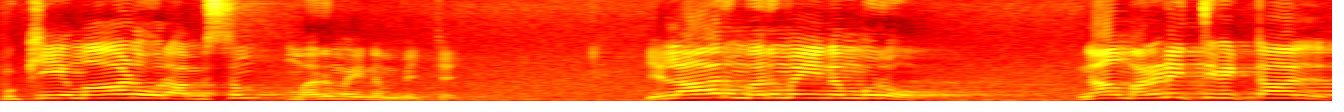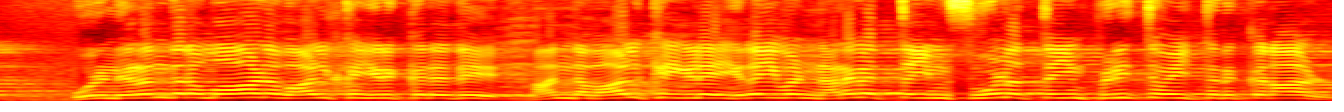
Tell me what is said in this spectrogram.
முக்கியமான ஒரு அம்சம் மறுமை நம்பிக்கை. எல்லாரும் மறுமையை நம்புகிறோம் நாம் மரணித்து விட்டால் ஒரு நிரந்தரமான வாழ்க்கை இருக்கிறது. அந்த வாழ்க்கையிலே இறைவன் நரகத்தையும் சுவனத்தையும் பிரித்து வைத்திருக்கிறான்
